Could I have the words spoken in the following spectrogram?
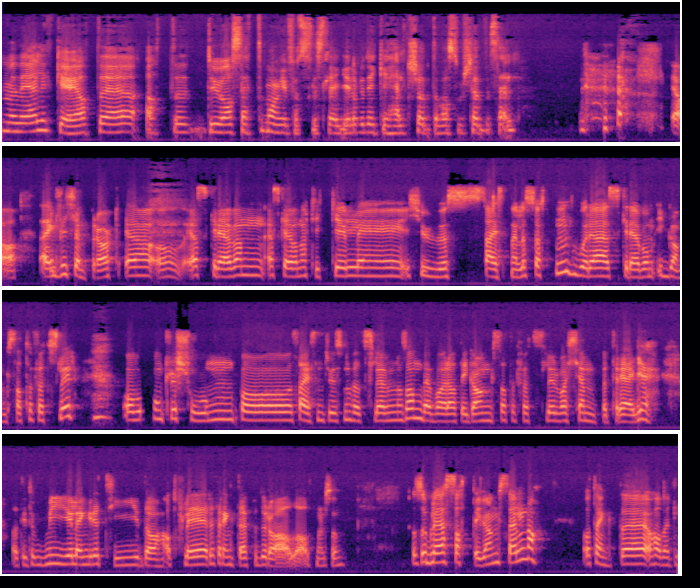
men det er litt gøy at, at, du har sett mange fødselsleger og du ikke helt skjønte hva som skjedde selv. Ja, det er egentlig kjemperart. Jeg, jeg, skrev en, jeg, skrev en, artikkel i 2016 eller 2017 hvor jeg skrev om igangsatte fødsler. Og konklusjonen på 16 000 fødsler eller noe sånt, det var at igangsatte fødsler var kjempetrege. At de tok mye lengre tid, og at flere trengte epidural og alt mulig sånt. Og så ble jeg satt i gang selv, da. Og tenkte, hadde et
